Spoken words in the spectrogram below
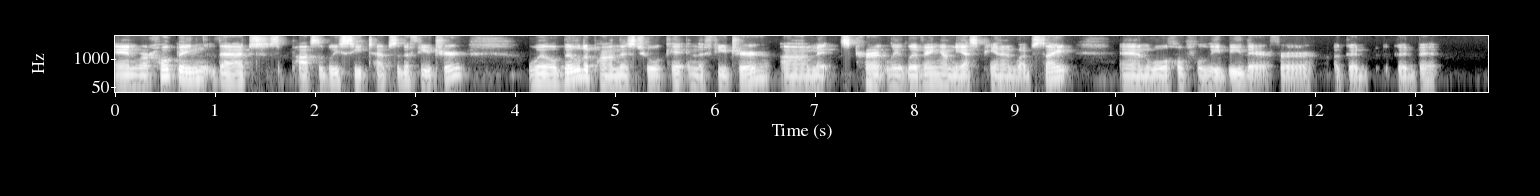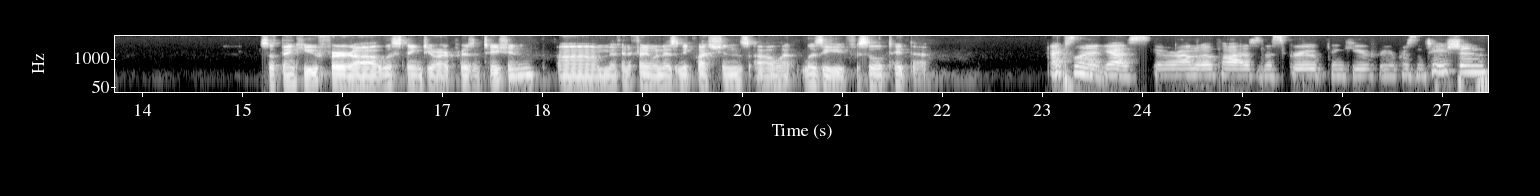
and we're hoping that possibly CTEPs of the future will build upon this toolkit in the future. Um, it's currently living on the SPNN website and will hopefully be there for a good, a good bit. So thank you for uh, listening to our presentation. Um, if, if anyone has any questions, I'll let Lizzie facilitate that. Excellent. Yes. Give a round of applause to this group. Thank you for your presentation.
